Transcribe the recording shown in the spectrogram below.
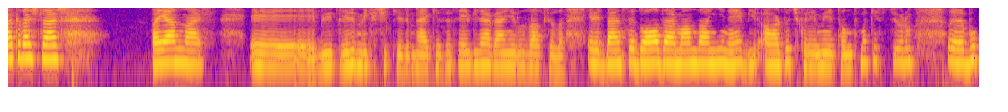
Arkadaşlar, bayanlar, eee, büyüklerim ve küçüklerim herkese sevgiler. Ben Yıldız Asyalı. Evet ben size doğal dermandan yine bir ardıç kremi tanıtmak istiyorum. Eee, bu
